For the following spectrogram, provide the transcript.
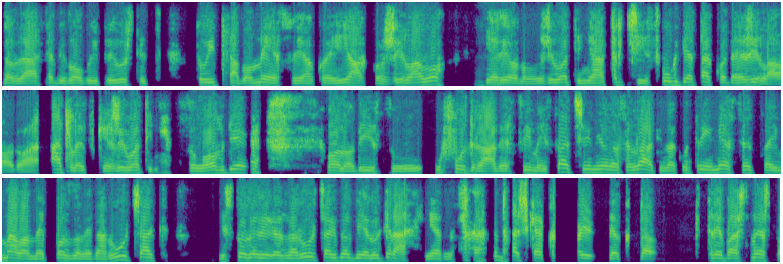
dobro da sebi mogu i priuštiti tu i tamo meso, iako je jako žilavo, jer je ono, životinja trči svugdje, tako da je žila, ono, atletske životinje su ovdje, ono, su ufudrane svime i svačim i onda se vratim nakon tri mjeseca i mama me pozove na ručak i što dobijem za ručak, dobijem grah, jer znaš kako je trebaš nešto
